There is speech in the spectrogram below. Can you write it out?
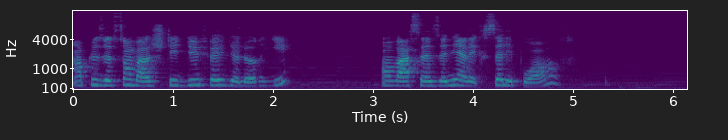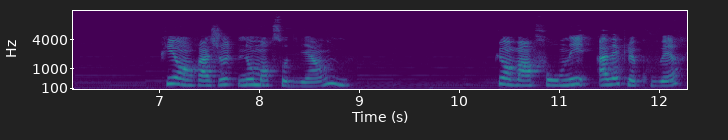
En plus de ça, on va ajouter deux feuilles de laurier. On va assaisonner avec sel et poivre. Puis on rajoute nos morceaux de viande. Puis on va enfourner avec le couvercle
